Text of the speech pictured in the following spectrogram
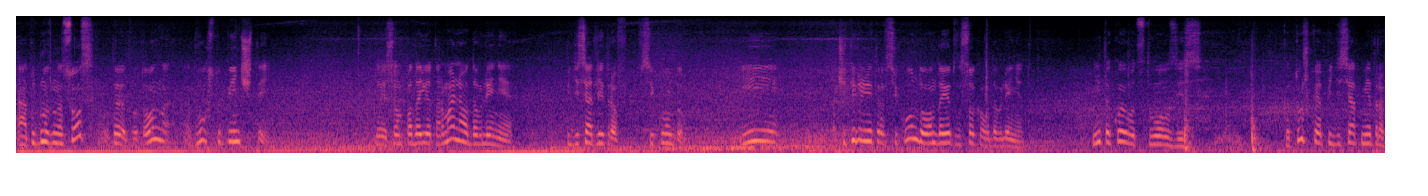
А, тут насос, вот этот вот, он двухступенчатый. То есть он подает нормального давления 50 литров в секунду. И 4 литра в секунду он дает высокого давления. И такой вот ствол здесь Катушка 50 метров.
